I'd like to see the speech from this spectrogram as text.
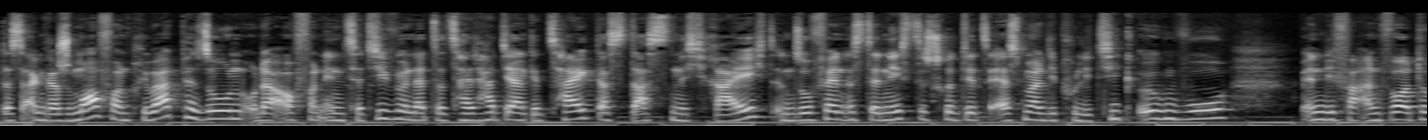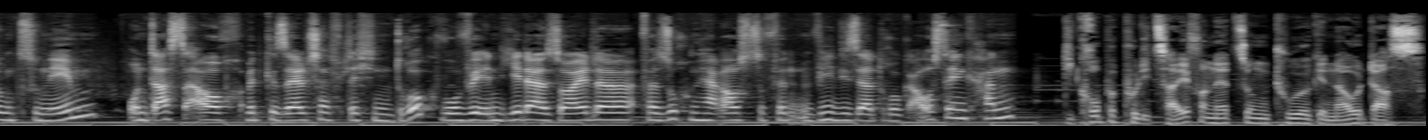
Das Engagement von Privatpersonen oder auch von Initiativen in letzter Zeit hat ja gezeigt, dass das nicht reicht. Insofern ist der nächste Schritt jetzt erstmal die Politik irgendwo in die Verantwortung zu nehmen und das auch mit gesellschaftlichem Druck, wo wir in jeder Säule versuchen herauszufinden, wie dieser Druck aussehen kann. Die Gruppe Polizeivernetzung tue genau das.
